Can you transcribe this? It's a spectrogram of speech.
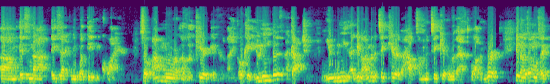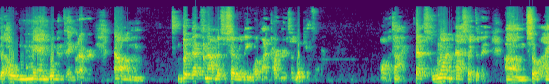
um, is not exactly what they require. So I'm more of a caregiver. Like, okay, you need this, I got you. You need, you know, I'm going to take care of the house. I'm going to take care of whether I have to go out and work. You know, it's almost like the whole man woman thing, whatever. Um, but that's not necessarily what my partners are looking for all the time. That's one aspect of it. Um, so I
